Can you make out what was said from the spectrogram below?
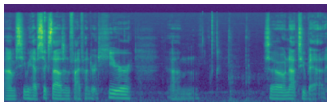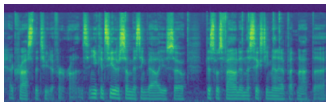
Um, see, we have 6,500 here. Um, so not too bad across the two different runs. And you can see there's some missing values. So this was found in the 60 minute, but not the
